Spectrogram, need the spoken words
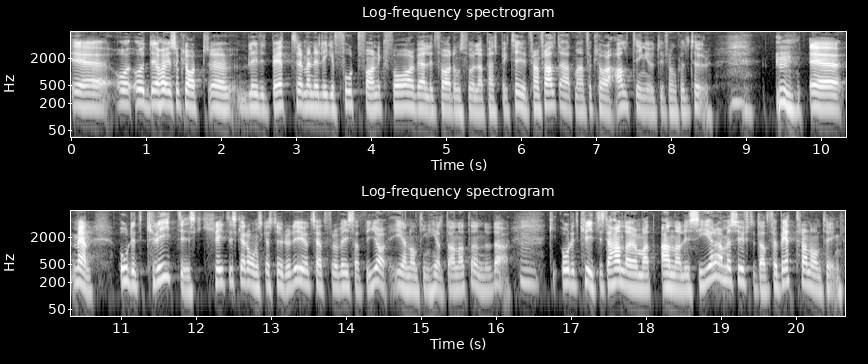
eh, eh, och, och, det har ju såklart eh, blivit bättre men det ligger fortfarande kvar väldigt fördomsfulla perspektiv. Framförallt det här att man förklarar allting utifrån kultur. Mm. men ordet kritisk, kritiska romska studier, det är ju ett sätt för att visa att vi gör, är någonting helt annat än det där. Mm. Ordet kritisk, det handlar ju om att analysera med syftet att förbättra någonting.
